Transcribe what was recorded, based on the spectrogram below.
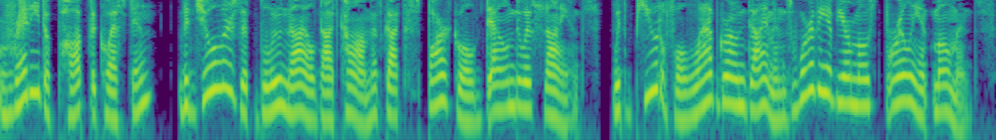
Ready to pop the question? The jewelers at BlueNile.com have got sparkle down to a science with beautiful lab grown diamonds worthy of your most brilliant moments.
